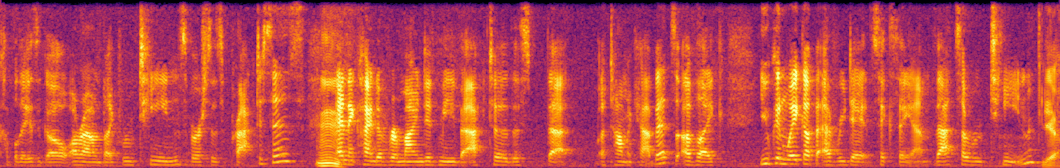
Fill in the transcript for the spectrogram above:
couple days ago around like routines versus practices, Mm. and it kind of reminded me back to this that atomic habits of like you can wake up every day at six a.m. That's a routine Yeah.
